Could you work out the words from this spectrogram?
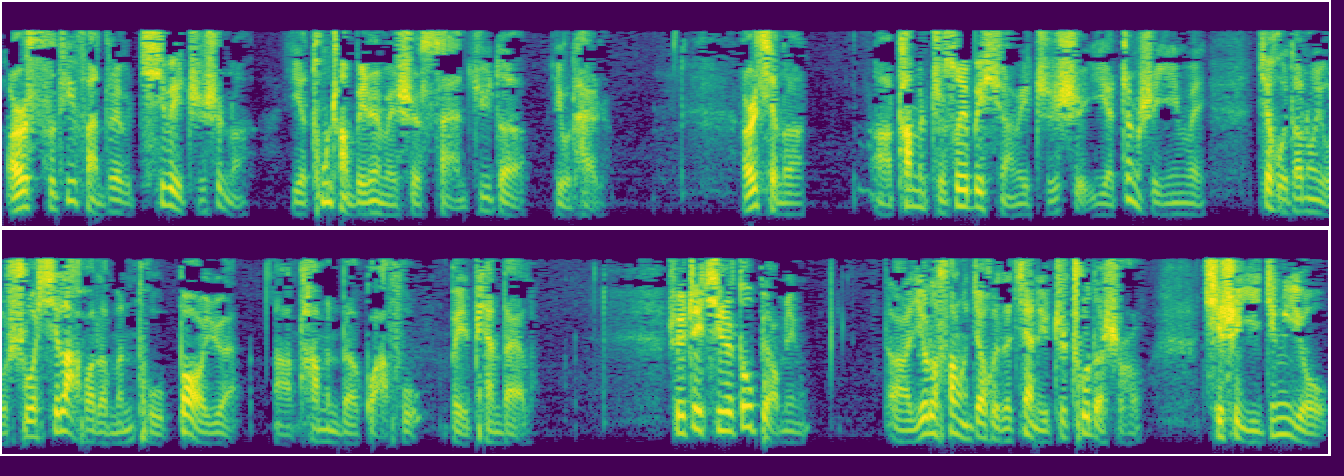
而斯蒂凡这七位执事呢，也通常被认为是散居的犹太人，而且呢，啊，他们之所以被选为执事，也正是因为教会当中有说希腊话的门徒抱怨啊，他们的寡妇被偏待了，所以这其实都表明啊，耶路撒冷教会在建立之初的时候，其实已经有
